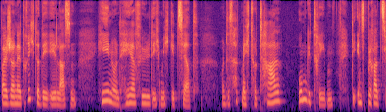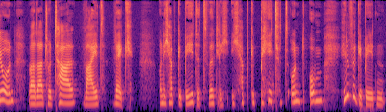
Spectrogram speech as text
bei janettrichter.de lassen? Hin und her fühlte ich mich gezerrt. Und es hat mich total umgetrieben. Die Inspiration war da total weit weg. Und ich habe gebetet, wirklich. Ich habe gebetet und um Hilfe gebeten.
